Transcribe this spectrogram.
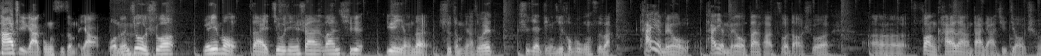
他这家公司怎么样，我们就说 vivo 在旧金山湾区运营的是怎么样。作为世界顶级头部公司吧，它也没有它也没有办法做到说，呃，放开了让大家去叫车，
